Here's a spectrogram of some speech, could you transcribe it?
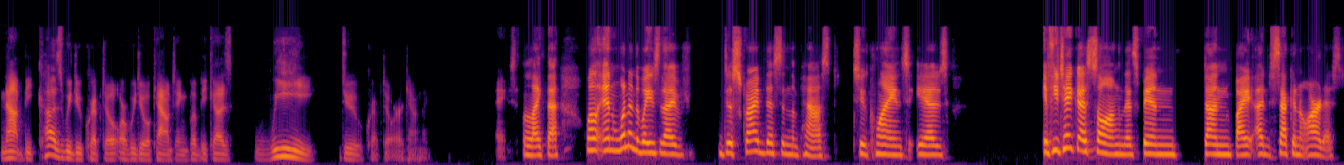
not because we do crypto or we do accounting, but because we do crypto or accounting. Thanks. I like that. Well, and one of the ways that I've described this in the past to clients is if you take a song that's been done by a second artist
